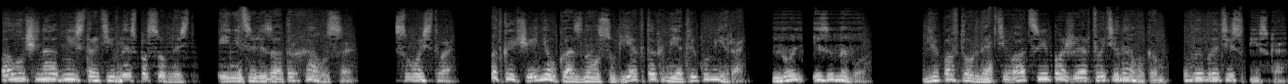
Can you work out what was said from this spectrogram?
Получена административная способность «Инициализатор хаоса». Свойства. Подключение указанного субъекта к метрику мира. 0 из 1. Для повторной активации пожертвуйте навыком. Выбрать из списка.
